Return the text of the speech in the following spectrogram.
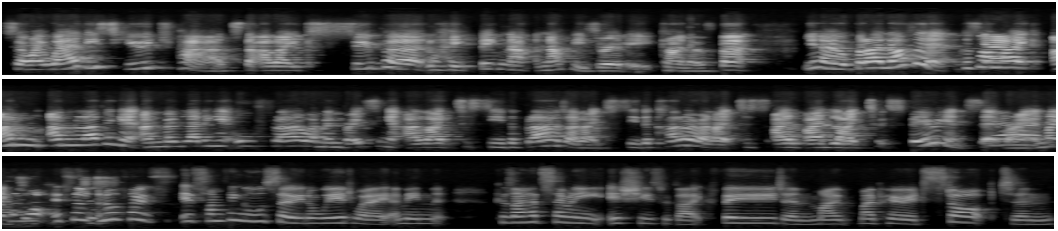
so I wear these huge pads that are like super like big na- nappies, really, kind of. But you know, but I love it because yeah. I'm like, I'm I'm loving it. I'm letting it all flow. I'm embracing it. I like to see the blood. I like to see the color. I like to I, I like to experience it, yeah, right? And like, it's, a, it's just, and also it's, it's something also in a weird way. I mean, because I had so many issues with like food and my my period stopped and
